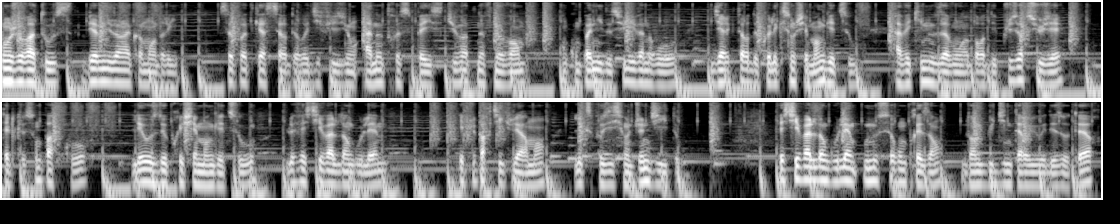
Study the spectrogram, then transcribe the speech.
Bonjour à tous, bienvenue dans la commanderie. Ce podcast sert de rediffusion à notre space du 29 novembre en compagnie de Sullivan Rouault, directeur de collection chez Mangetsu, avec qui nous avons abordé plusieurs sujets tels que son parcours, les hausses de prix chez Mangetsu, le festival d'Angoulême et plus particulièrement l'exposition Junji Ito. Festival d'Angoulême où nous serons présents dans le but d'interviewer des auteurs,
